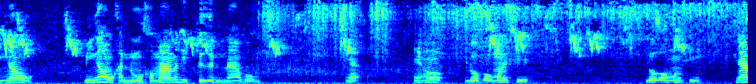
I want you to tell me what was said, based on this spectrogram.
มีเงา มีเงาขันนูเขามามันสิตื่นนะครับผม เนี่ยให้เขาลบออกมาสิลบออกมาสิย่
